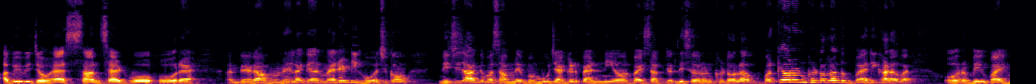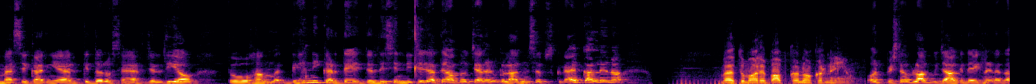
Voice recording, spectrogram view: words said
अभी भी जो है सनसेट वो हो रहा है। अंधेरा होने लगा यार मैं रेडी हो चुका हूँ। नीचे जाके बस हमने बम्बू जैकेट पहननी है और भाई साहब जल्दी से अरुण खटोला बल्कि अरुण खटोला तो बाहर ही खड़ा हुआ है। और अभी वाइफ मैसेज कर रही है यार किधर हो सैफ? जल्दी आओ। तो हम देर नहीं करते जल्दी से नीचे जाते हैं। आप लोग चैनल को लाजमी सब्सक्राइब कर लेना। मैं तुम्हारे बाप का नौकर नहीं हूँ। और पिछला व्लॉग भी जाके देख लेना था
